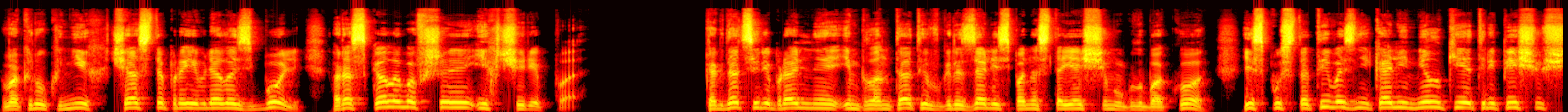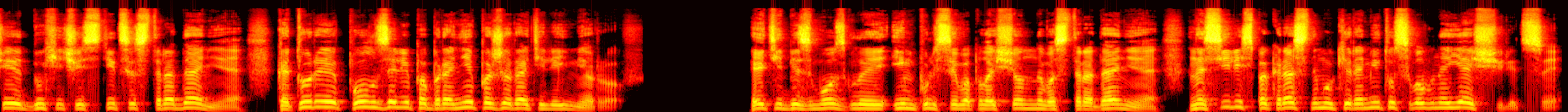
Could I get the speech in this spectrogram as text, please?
Вокруг них часто проявлялась боль, раскалывавшая их черепа. Когда церебральные имплантаты вгрызались по-настоящему глубоко, из пустоты возникали мелкие трепещущие духи частицы страдания, которые ползали по броне пожирателей миров. Эти безмозглые импульсы воплощенного страдания носились по красному керамиту словно ящерицы,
